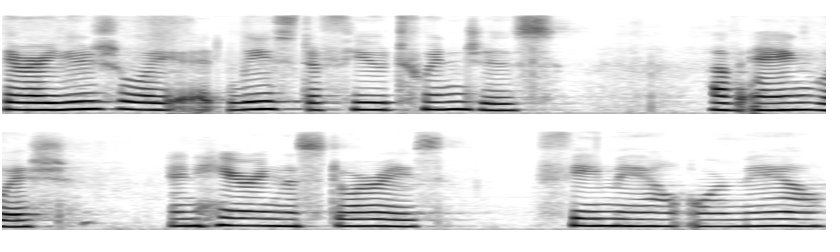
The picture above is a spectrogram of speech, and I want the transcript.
there are usually at least a few twinges of anguish, and hearing the stories, female or male,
